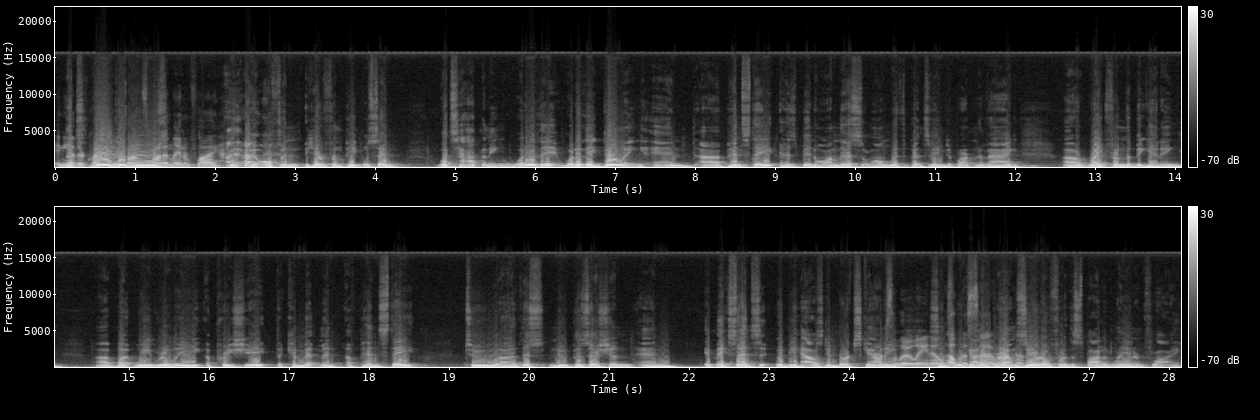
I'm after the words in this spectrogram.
any That's other questions on news. spotted lanternfly? I, I often hear from people say, what's happening? What are they, what are they doing? And uh, Penn State has been on this, along with the Pennsylvania Department of Ag, uh, right from the beginning. Uh, But we really appreciate the commitment of Penn State to uh, this new position, and it makes sense it would be housed in Berks County. Absolutely, and it'll help us, Since we're kind uh, of work ground on- zero for the spotted lanternfly.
